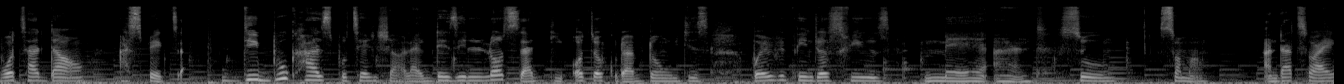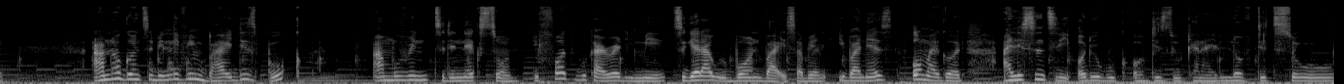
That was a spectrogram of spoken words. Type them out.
watered down aspects the book has potential like there's a lot that the author could have done with this but everything just feels meh and so somehow and that's why i'm not going to be living by this book I'm moving to the next one. The fourth book I read in May, Together We Burn by Isabel Ibanez. Oh my god, I listened to the audiobook of this book and I loved it so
